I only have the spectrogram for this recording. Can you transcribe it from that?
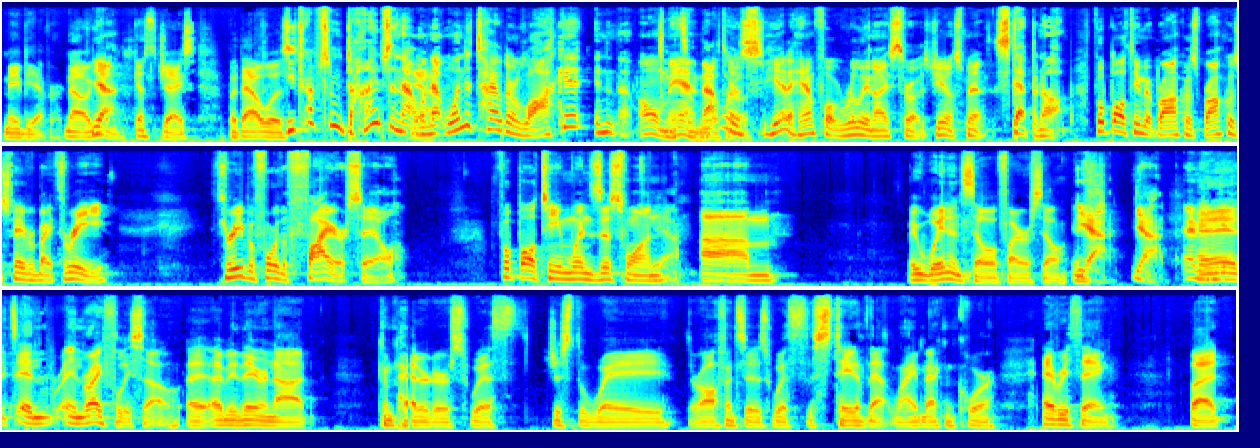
maybe ever. No, again, yeah. against the Jags, but that was he dropped some dimes in that yeah. one. That one to Tyler Lockett, and oh man, that was he had a handful of really nice throws. Geno Smith stepping up. Football team at Broncos. Broncos favored by three, three before the fire sale. Football team wins this one. Yeah. Um, They win and sell a Fire sale. Yeah, yeah. I mean, and, and, and rightfully so. I, I mean, they are not competitors with just the way their offense is, with the state of that linebacking core, everything. But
